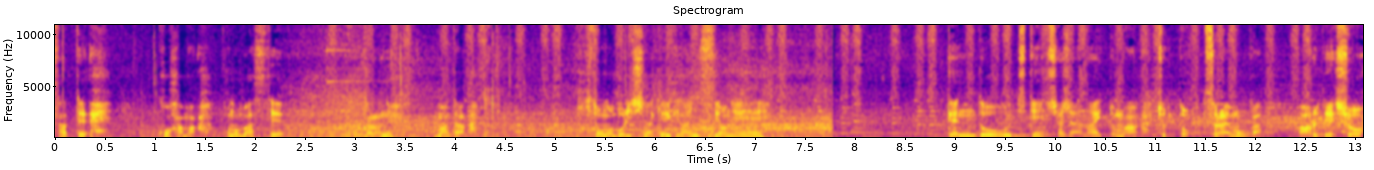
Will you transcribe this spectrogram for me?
さて小浜このバス停ここからねまた人登りしなきゃいけないんですよね。電動自転車じゃないとまあちょっと辛いもんがあるでしょう。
